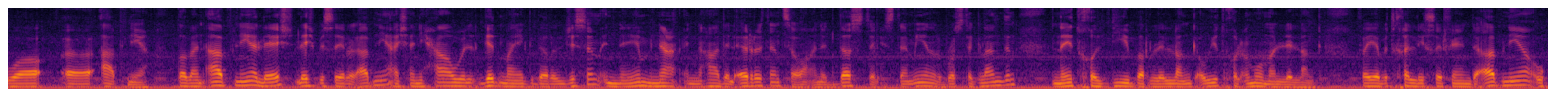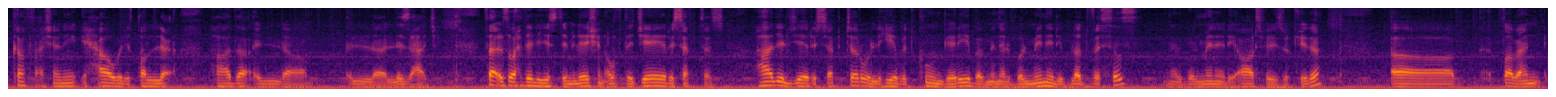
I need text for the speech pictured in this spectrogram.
apnea طبعا apnea ليش؟ ليش بيصير ال apnea عشان يحاول قد ما يقدر الجسم إنه يمنع إن هذا ال irritant سواء ال dust ال histamine ال prostaglandin إنه يدخل deeper لل lung أو يدخل عموما لل lung. فهي بتخلي يصير في عنده apnea و cough عشان يحاول يطلع هذا ال ال الإزعاج. ثالث واحدة اللي هي stimulation of the J receptors. هذه ال J receptor واللي هي بتكون قريبة من ال pulmonary blood vessels من ال pulmonary arteries وكذا. آه طبعا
